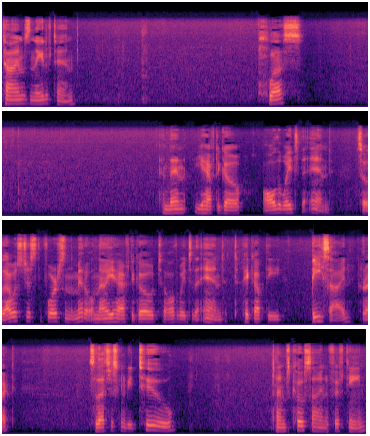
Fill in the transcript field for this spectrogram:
times negative 10 plus and then you have to go all the way to the end. So that was just the force in the middle. Now you have to go to all the way to the end to pick up the B side, correct? So that's just going to be 2 times cosine of 15.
